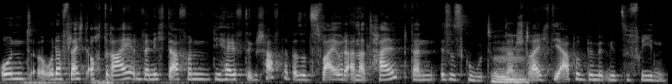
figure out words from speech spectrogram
und oder vielleicht auch drei und wenn ich davon die Hälfte geschafft habe, also zwei oder anderthalb, dann ist es gut und mhm. dann streiche ich die ab und bin mit mir zufrieden.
